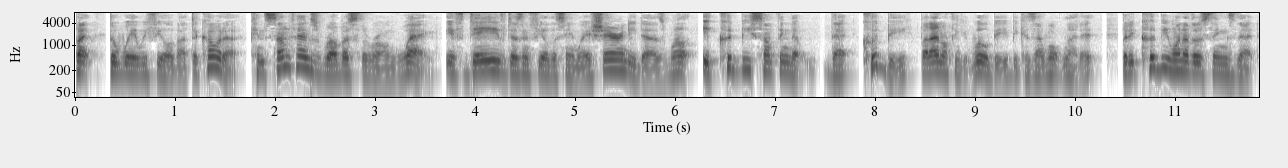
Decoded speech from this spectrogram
But the way we feel about Dakota can sometimes rub us the wrong way. If Dave doesn't feel the same way Sharondy does, well, it could be something that that could be, but I don't think it will be because I won't let it. But it could be one of those things that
